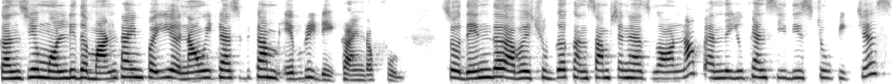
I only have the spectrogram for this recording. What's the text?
consume only the one time per year. Now it has become everyday kind of food. So then the our sugar consumption has gone up and the, you can see these two pictures.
